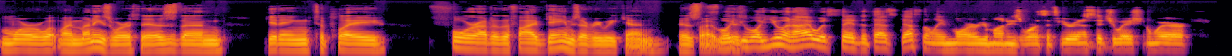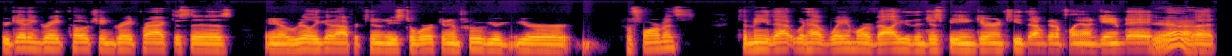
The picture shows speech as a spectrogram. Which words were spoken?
more what my money's worth is than getting to play four out of the five games every weekend? Is Right. Well, is- you, well, you and I would say that that's definitely more your money's worth if you're in a situation where you're getting great coaching, great practices, you know, really good opportunities to work and improve your your performance. To me, that would have way more value than just being guaranteed that I'm going to play on game day. Yeah, But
